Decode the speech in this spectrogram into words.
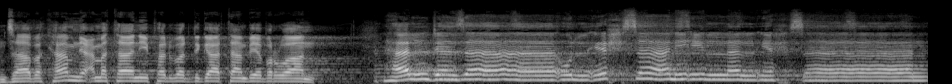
جاب كام نعمتاني پروردگارتان ببروان. هل جزاء الإحسان إلا الإحسان؟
